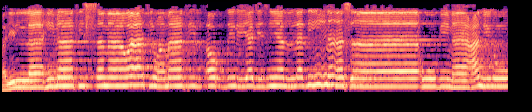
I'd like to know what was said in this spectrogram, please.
ولله ما في السماوات وما في الأرض ليجزي الذين أساءوا بما عملوا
